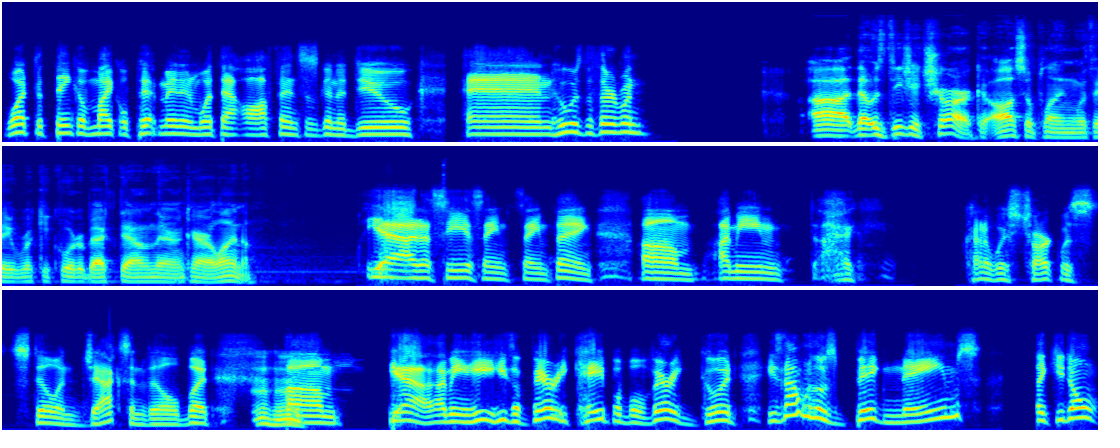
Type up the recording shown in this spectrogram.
what to think of Michael Pittman and what that offense is going to do. And who was the third one? Uh, that was DJ Chark, also playing with a rookie quarterback down there in Carolina. Yeah, that's the same same thing. Um, I mean, I kind of wish Chark was still in Jacksonville, but mm-hmm. um, yeah, I mean, he, he's a very capable, very good. He's not one of those big names. Like you don't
